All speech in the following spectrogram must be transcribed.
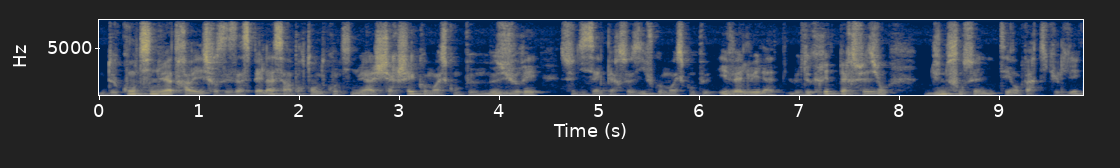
de continuer à travailler sur ces aspects-là, c'est important de continuer à chercher comment est-ce qu'on peut mesurer ce design persuasif, comment est-ce qu'on peut évaluer le degré de persuasion d'une fonctionnalité en particulier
